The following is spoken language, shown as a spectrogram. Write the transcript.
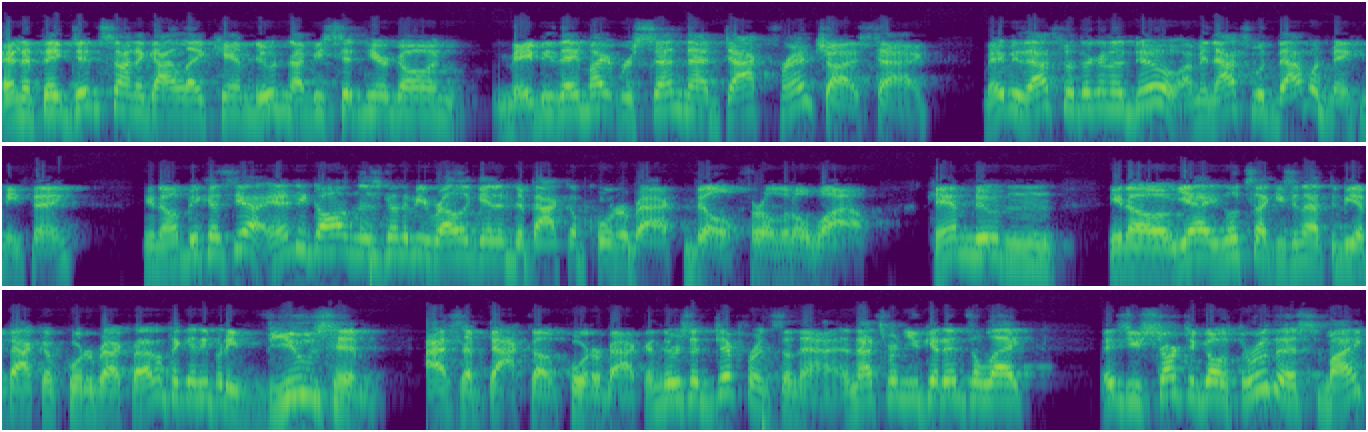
And if they did sign a guy like Cam Newton, I'd be sitting here going, maybe they might rescind that Dak franchise tag. Maybe that's what they're going to do. I mean, that's what that would make me think, you know, because yeah, Andy Dalton is going to be relegated to backup quarterback bill for a little while. Cam Newton, you know, yeah, he looks like he's going to have to be a backup quarterback, but I don't think anybody views him as a backup quarterback. And there's a difference in that. And that's when you get into like, as you start to go through this, Mike,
